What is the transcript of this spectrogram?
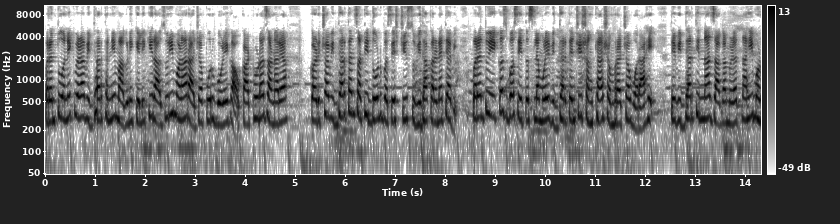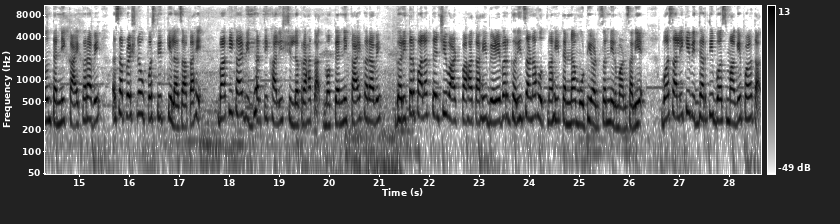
परंतु अनेक वेळा विद्यार्थ्यांनी मागणी केली की राजुरी मळा राजापूर गोळेगाव काठोडा जाणाऱ्या कडच्या विद्यार्थ्यांसाठी दोन बसेसची सुविधा करण्यात यावी. परंतु एकच बस येत असल्यामुळे विद्यार्थ्यांची संख्या शंभराच्या वर आहे. ते विद्यार्थ्यांना जागा मिळत नाही म्हणून त्यांनी काय करावे असा प्रश्न उपस्थित केला जात आहे. बाकी काय विद्यार्थी खाली शिल्लक राहतात? मग त्यांनी काय करावे? घरी तर पालक त्यांची वाट पाहत आहे. वेळेवर घरी जाणं होत नाही. त्यांना मोठी अडचण निर्माण झाली आहे बस आली की विद्यार्थी बस मागे पळतात.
